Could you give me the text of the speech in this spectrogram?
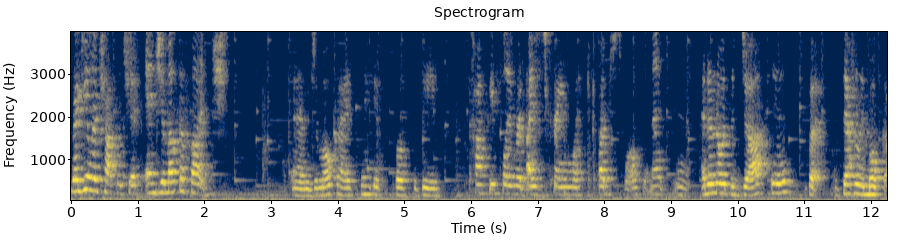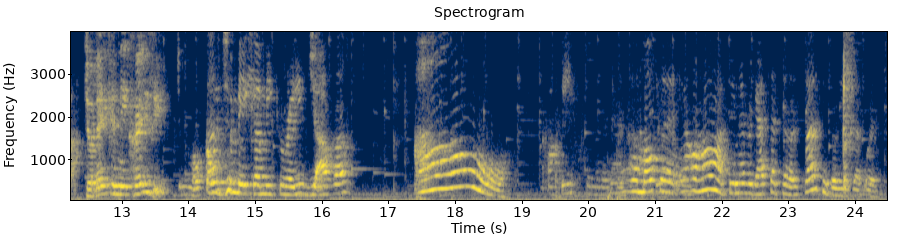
regular chocolate chip, and Jamocha fudge. And Jamocha, I think, is supposed to be. Coffee flavored ice cream with fudge swirls in it. Yeah. I don't know what the ja is, but definitely mocha. Jamaican me crazy. Jamocha. Oh, Jamaica me crazy. Java Oh. coffee. Well, mocha. Oh, so you never got that till a lot of people use that word.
